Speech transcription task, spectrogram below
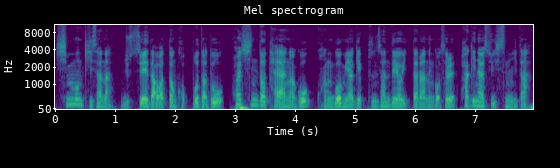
신문 기사나 뉴스에 나왔던 것보다도 훨씬 더 다양하고 광범위하게 분산되어 있다는 것을 확인할 수 있습니다.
